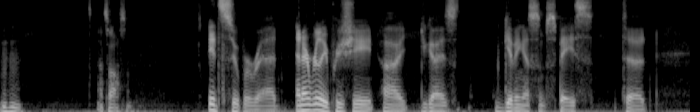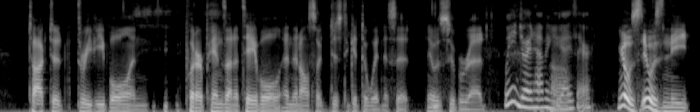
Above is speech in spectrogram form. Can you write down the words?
in. That's awesome. It's super rad, and I really appreciate uh, you guys giving us some space to talk to three people and put our pins on a table, and then also just to get to witness it. It was super rad. We enjoyed having Oh. you guys there. It was it was neat.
